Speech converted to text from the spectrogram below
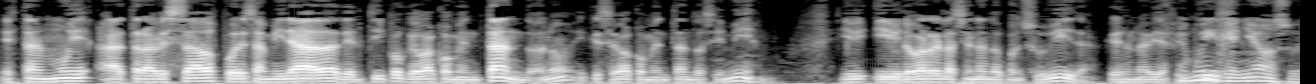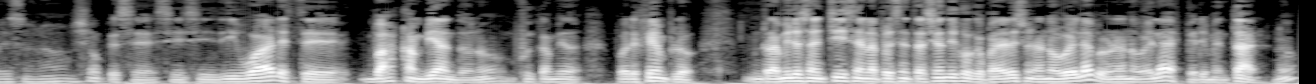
están muy atravesados por esa mirada del tipo que va comentando, ¿no? Y que se va comentando a sí mismo y, y, lo va relacionando con su vida, que es una vida ficticia. Es muy ingenioso eso, ¿no? Yo qué sé, sí, sí. Igual este, vas cambiando, ¿no? Fui cambiando. Por ejemplo, Ramiro Sanchís en la presentación dijo que para él es una novela, pero una novela experimental, ¿no?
